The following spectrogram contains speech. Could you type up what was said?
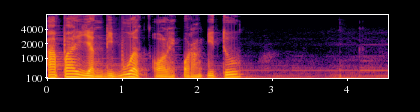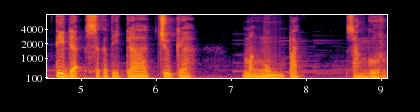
apa yang dibuat oleh orang itu tidak seketika juga mengumpat sang guru.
